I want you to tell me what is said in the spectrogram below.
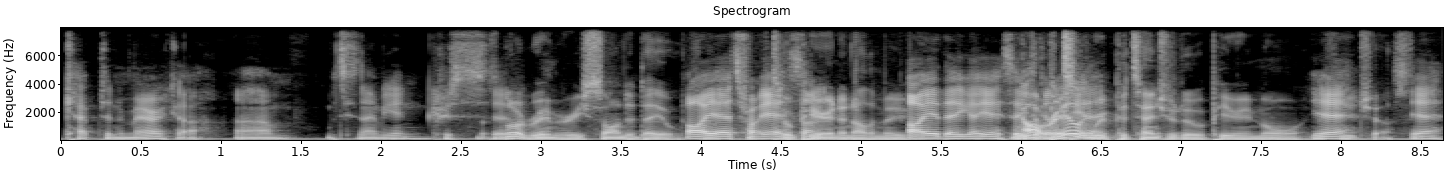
Captain America, um, what's his name again? Chris. It's not a rumor. He signed a deal. Oh, yeah, that's right, yeah, to appear on- in another movie. oh yeah, there you go. Yeah, so Oh, he's gonna- really? With potential to appear in more Yeah. in future. So yeah.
